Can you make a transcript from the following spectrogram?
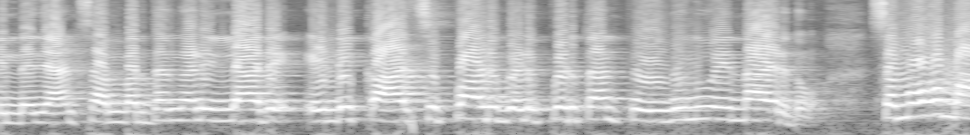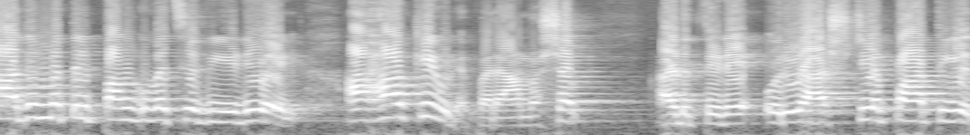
ഇന്ന് ഞാൻ സമ്മർദ്ദങ്ങളില്ലാതെ എന്റെ കാഴ്ചപ്പാട് വെളിപ്പെടുത്താൻ പോകുന്നു എന്നായിരുന്നു സമൂഹ മാധ്യമത്തിൽ പങ്കുവച്ച വീഡിയോയിൽ അഹാക്കയുടെ പരാമർശം. അടുത്തിടെ ഒരു രാഷ്ട്രീയ പാർട്ടിയിൽ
